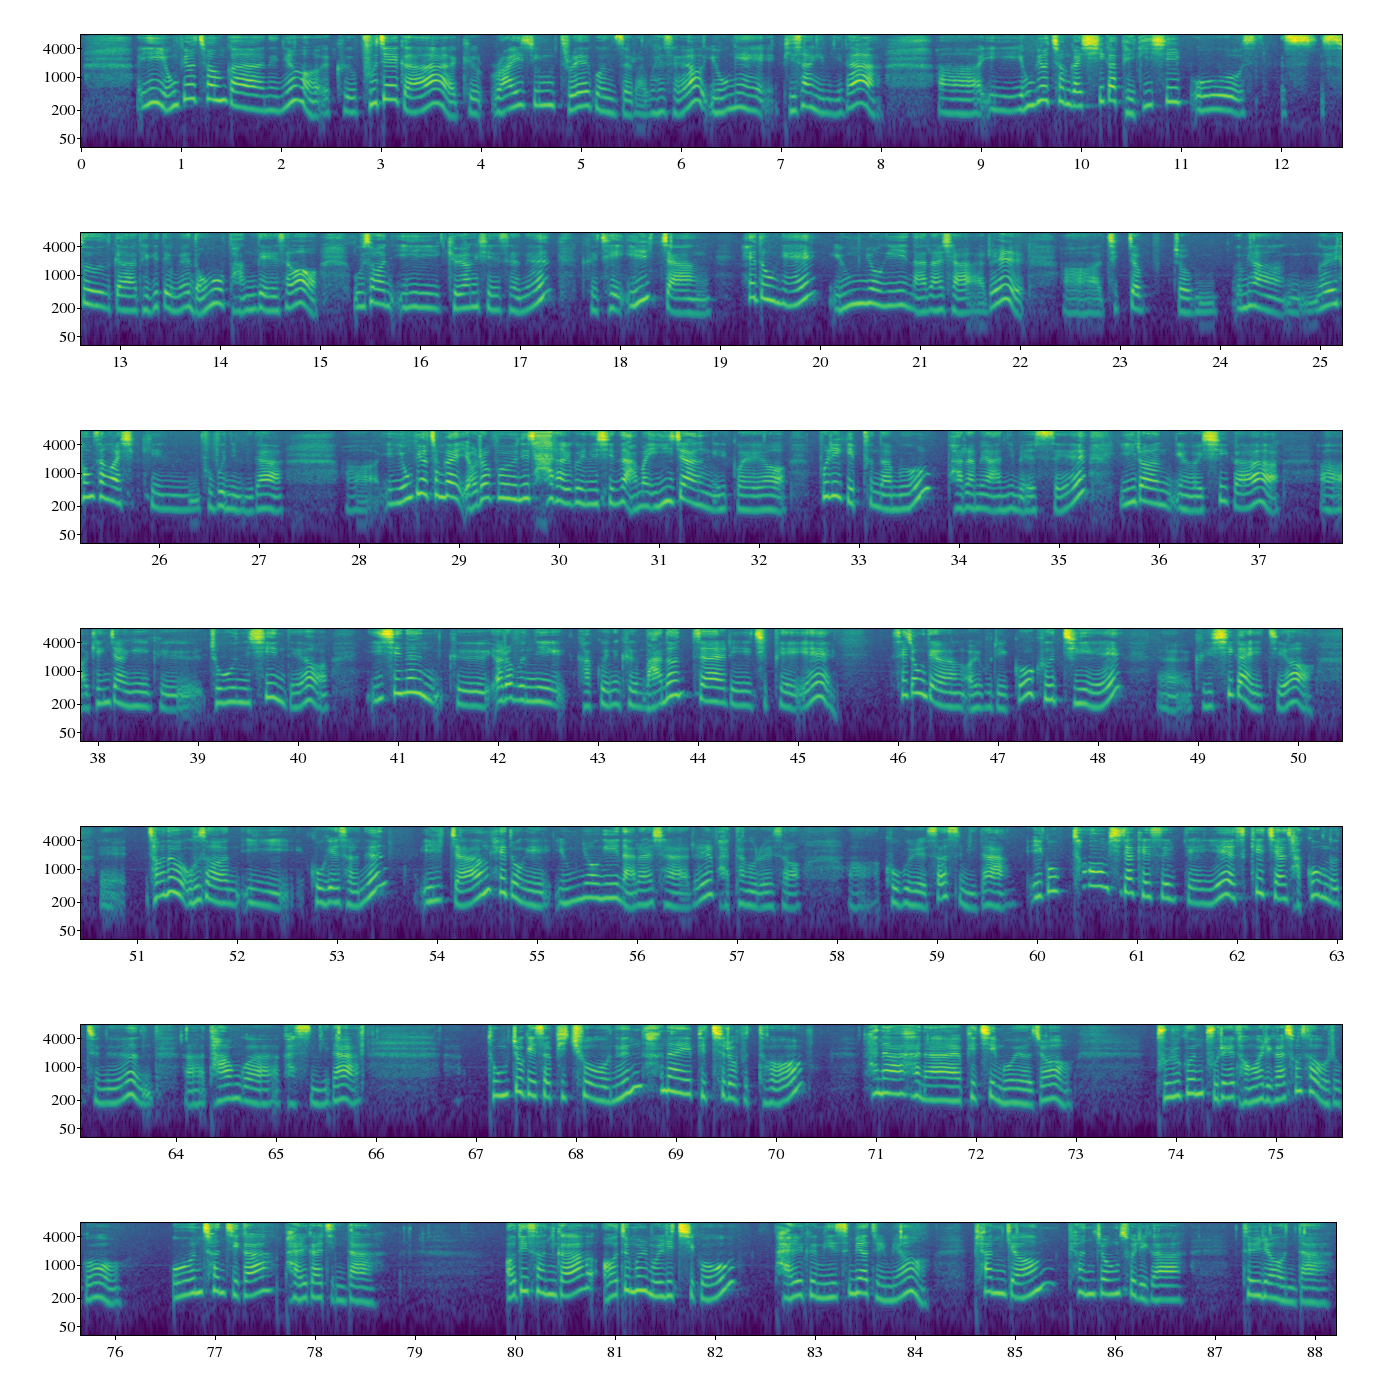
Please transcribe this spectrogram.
이 용표천가는요, 그 부제가 그 Rising Dragons라고 해서요, 용의 비상입니다. 아, 이 용표천가 시가 125 수가 되기 때문에 너무 방대해서 우선 이 교양시에서는 그 제1장 해동의 육룡이 나라샤를 어, 직접 좀 음향을 형상화시킨 부분입니다. 어, 이 용비어천가 여러분이 잘 알고 있는 시는 아마 2장일 거예요. 뿌리 깊은 나무, 바람의 아니멜세 이런 어, 시가 어, 굉장히 그 좋은 시인데요. 이 시는 그 여러분이 갖고 있는 그 만 원짜리 지폐에 세종대왕 얼굴이 있고 그 뒤에 어, 그 시가 있지요. 예, 저는 우선 이 곡에서는 일장 해동의 육룡이 나라샤를 바탕으로 해서 어, 곡을 썼습니다. 이 곡 처음 시작했을 때의 스케치한 작곡 노트는 어, 다음과 같습니다. 동쪽에서 비추어오는 하나의 빛으로부터 하나하나 빛이 모여져 붉은 불의 덩어리가 솟아오르고 온 천지가 밝아진다. 어디선가 어둠을 물리치고 밝음이 스며들며 편경, 편종 소리가 들려온다.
